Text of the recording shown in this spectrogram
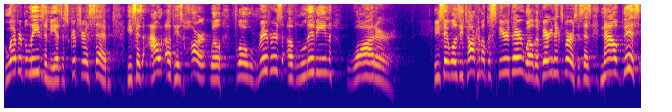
Whoever believes in me, as the scripture has said, he says, out of his heart will flow rivers of living water. And you say, well, is he talking about the Spirit there? Well, the very next verse, it says, now this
